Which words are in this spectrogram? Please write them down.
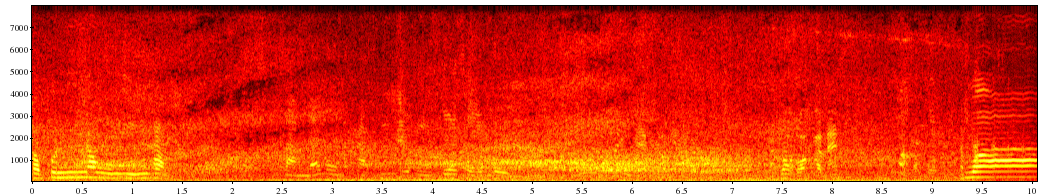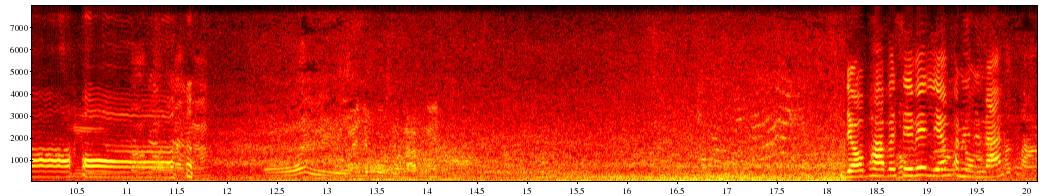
ขอบคุณน้องหญิงค่ะ สั่งได้เลยนะคะที่ไอทีเสื้อชัยภูมิพ่อของก่อนนะว้าก็วเอาไปนะโอ้ยไม่จะโปรโมทร้านไงเดี๋ยวพาไปเซเว่นเลี้ยงขนมนะข้างหลัง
